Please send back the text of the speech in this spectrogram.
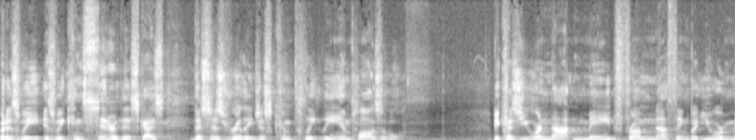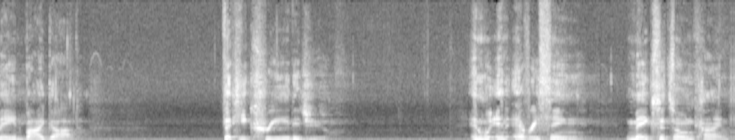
But as we, as we consider this, guys, this is really just completely implausible. Because you were not made from nothing, but you were made by God. That He created you. And, and everything makes its own kind.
